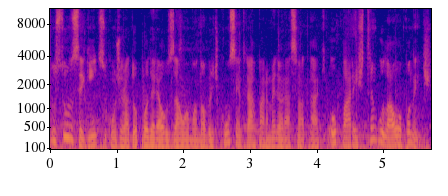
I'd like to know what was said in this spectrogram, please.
Nos turnos seguintes, o conjurador poderá usar uma manobra de concentrar para melhorar seu ataque ou para estrangular o oponente,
